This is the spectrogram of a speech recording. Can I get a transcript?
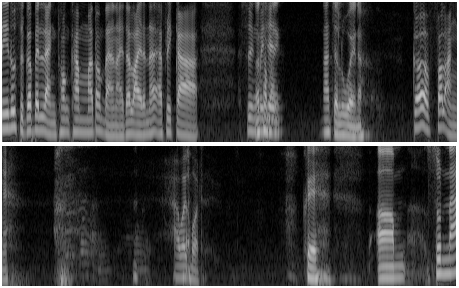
นี่รู้สึกก็เป็นแหล่งทองคำมาตั้งแต่ไหนแต่ไรแล้วนะแอฟริกา ซึ่งแล้วไม่ทำใช่ไมน่าจะรวยนะก็ฝรั่งไงเอาไว้หมดโอเค อืมซุนนะ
